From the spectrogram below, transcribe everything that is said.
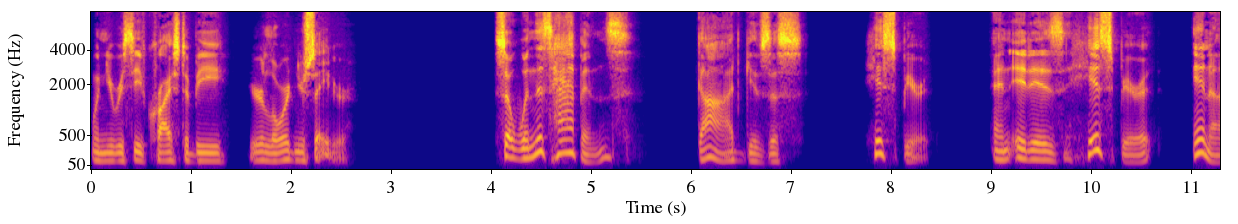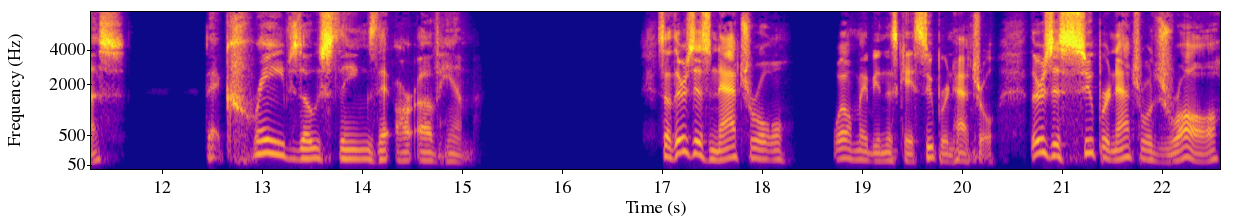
when you receive Christ to be your Lord and your Savior. So when this happens, God gives us His Spirit, and it is His Spirit in us that craves those things that are of Him. So there's this natural, well, maybe in this case, supernatural, there's this supernatural draw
